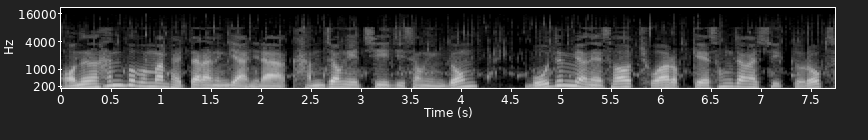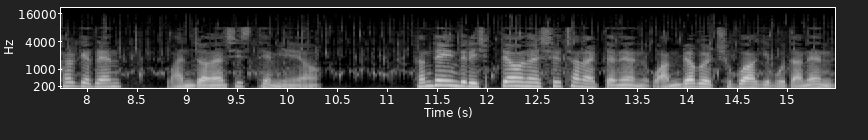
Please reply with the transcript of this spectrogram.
어느 한 부분만 발달하는 게 아니라 감정의 지지성 행동 모든 면에서 조화롭게 성장할 수 있도록 설계된 완전한 시스템이에요. 현대인들이 10대원을 실천할 때는 완벽을 추구하기보다는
